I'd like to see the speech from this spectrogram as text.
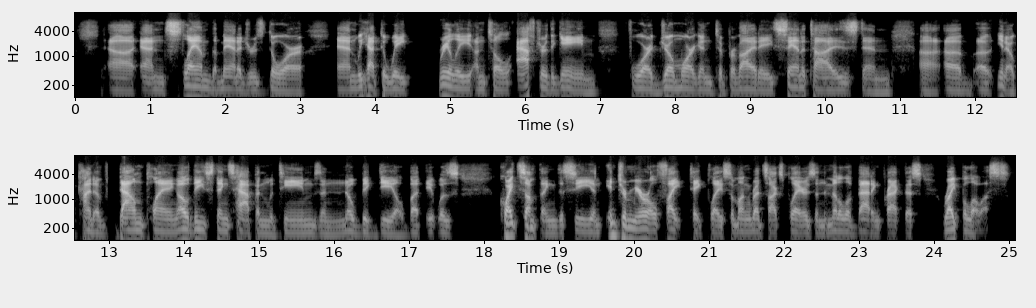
uh, and slammed the manager's door. And we had to wait really until after the game for Joe Morgan to provide a sanitized and uh, uh, uh, you know kind of downplaying. Oh, these things happen with teams and no big deal. But it was quite something to see an intramural fight take place among Red Sox players in the middle of batting practice right below us.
